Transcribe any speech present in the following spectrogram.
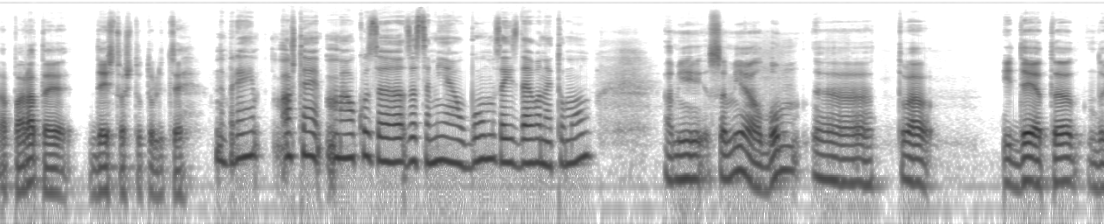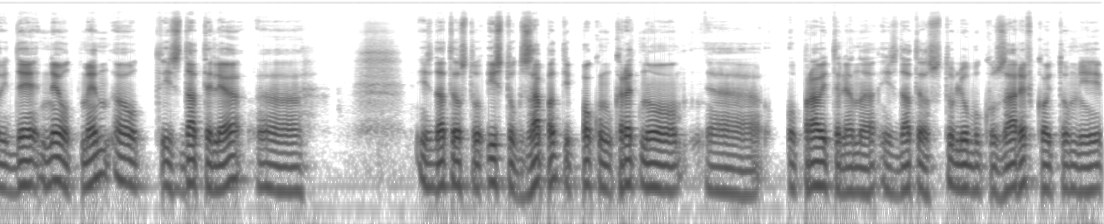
апарата е действащото лице. Добре, още малко за, за самия албум, за издаването му. Ами, самия албум, е, това идеята дойде не от мен, а от издателя а, издателство Изток-Запад и по-конкретно а, управителя на издателството Любо Козарев, който ми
